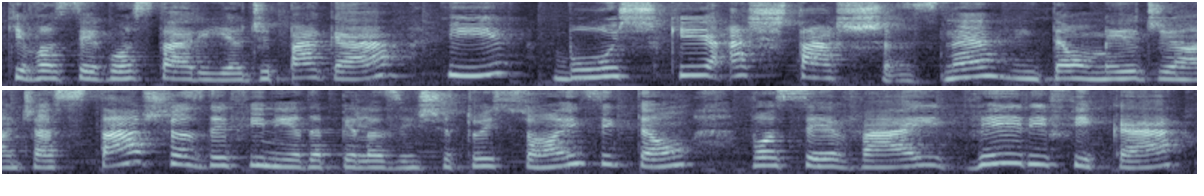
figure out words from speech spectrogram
que você gostaria de pagar e busque as taxas, né? Então, mediante as taxas definidas pelas instituições, então você vai verificar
